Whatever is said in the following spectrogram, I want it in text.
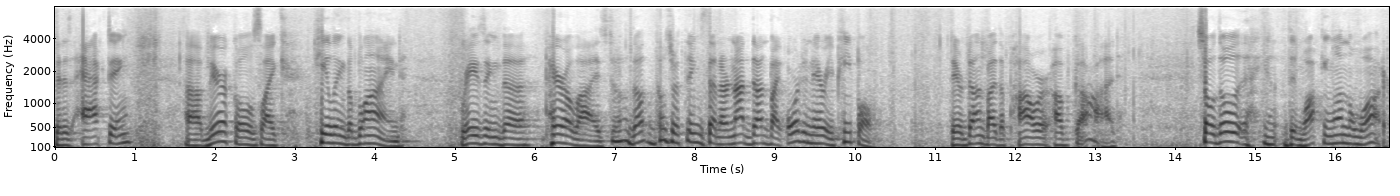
that is acting. Uh, miracles like healing the blind, raising the paralyzed, those are things that are not done by ordinary people. They're done by the power of God. So, though you know, walking on the water,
